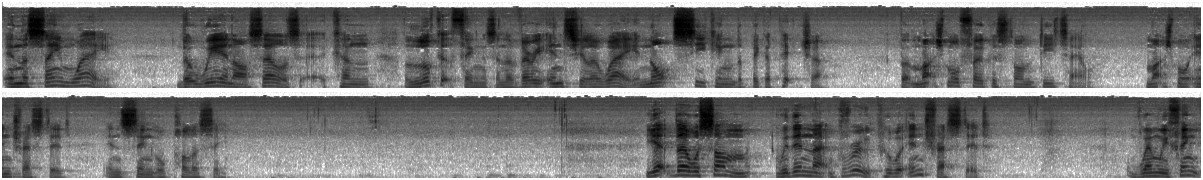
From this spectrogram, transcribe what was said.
In the same way that we in ourselves can look at things in a very insular way, not seeking the bigger picture, but much more focused on detail, much more interested in single policy. Yet there were some within that group who were interested. When we think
